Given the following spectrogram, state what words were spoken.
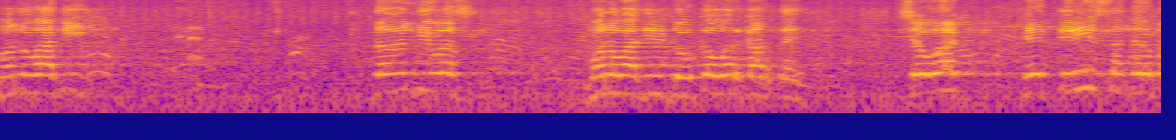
मनुवादी दोन दिवस मनवादी डोकं वर काढतंय. शेवट हे तिन्ही संदर्भ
